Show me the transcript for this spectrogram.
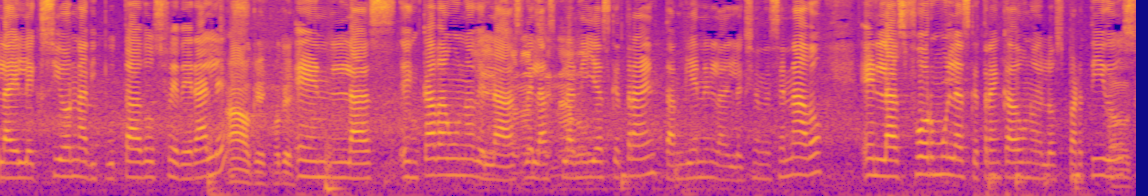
la elección a diputados federales. Ah, ok, ok. En las, en cada una de las de las Senado. planillas que traen, también en la elección de Senado, en las fórmulas que traen cada uno de los partidos.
